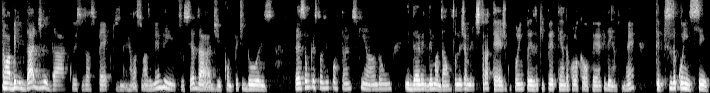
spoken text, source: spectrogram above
Então a habilidade de lidar com esses aspectos, né, relacionados ao meio ambiente, sociedade, competidores, essas são questões importantes que andam e devem demandar um planejamento estratégico por empresa que pretenda colocar o pé aqui dentro, né? Precisa conhecer,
